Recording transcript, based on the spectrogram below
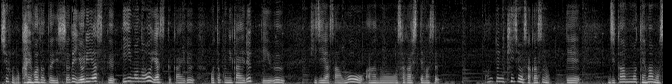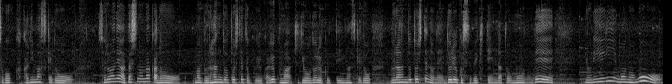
主婦の買い物と一緒でより安くいいものを安く買えるお得に買えるっていう生地屋さんをあの探してます。本当に生地を探すのって時間も手間もすごくかかりますけどそれはね私の中の、まあ、ブランドとしてというかよくまあ企業努力って言いますけどブランドとしてのね努力すべき点だと思うのでよりいいものを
